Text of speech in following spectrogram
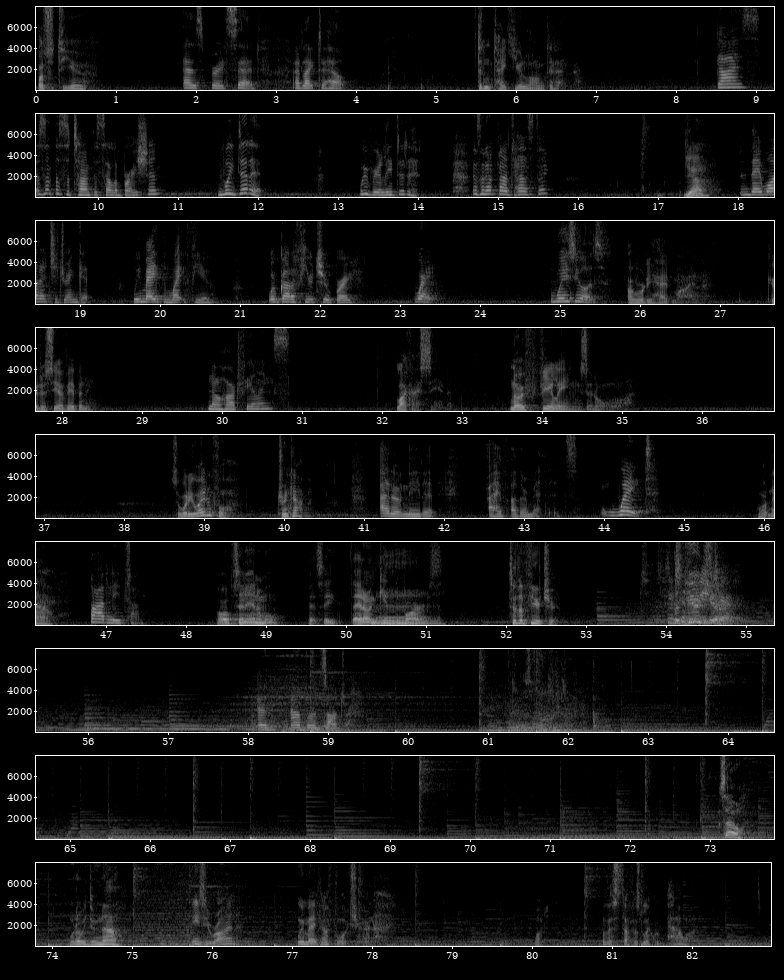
What's it to you? As Bray said, I'd like to help. Didn't take you long, did it? Guys, isn't this a time for celebration? We did it. We really did it. Isn't it fantastic? Yeah, They wanted to drink it. We made them wait for you. We've got a future, Bray. Wait. Where's yours? I've already had mine. Courtesy of Ebony. No hard feelings? Like I said, no feelings at all. So what are you waiting for? Drink up. I don't need it. I have other methods. Wait, What now? Bud needs some. Bob's an animal, but see, they don't get the virus. Mm. to the future. To the future. And Amber and Zandra. So, what do we do now? Easy, Ryan. We make our fortune. What? Well, this stuff is liquid power.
